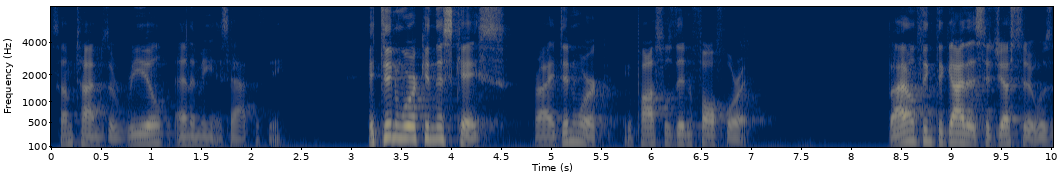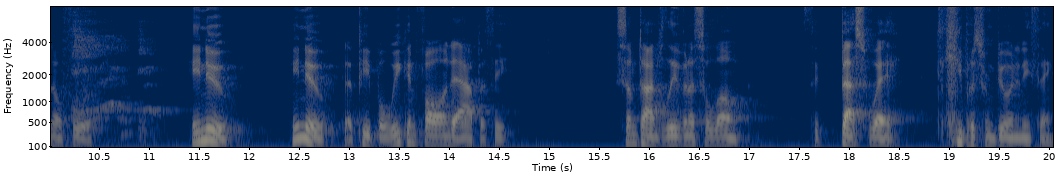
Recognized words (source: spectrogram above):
Sometimes the real enemy is apathy. It didn't work in this case, right? It didn't work. The apostles didn't fall for it. But I don't think the guy that suggested it was no fool. He knew. He knew that people, we can fall into apathy. Sometimes leaving us alone is the best way to keep us from doing anything.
